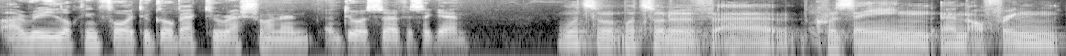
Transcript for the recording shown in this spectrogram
I'm really looking forward to go back to restaurant and, and do a service again. What sort, what sort of uh, cuisine and offering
